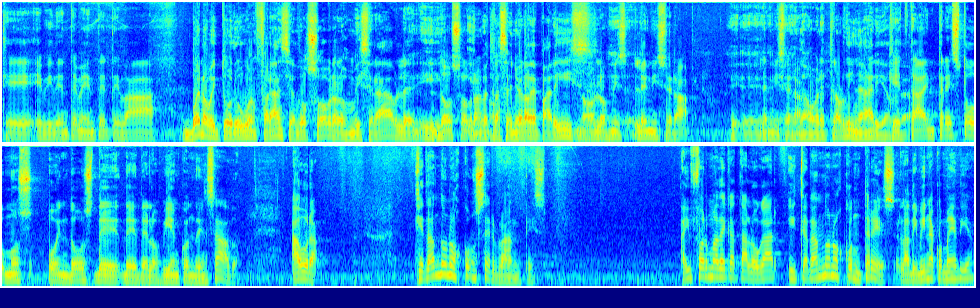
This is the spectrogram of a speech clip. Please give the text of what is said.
que evidentemente te va... Bueno, Víctor Hugo en Francia, dos obras, Los Miserables y, dos obras, Nuestra Señora de París. No, los Les Miserables. Eh, eh, una obra extraordinaria. Que está en tres tomos o en dos de, los bien condensados. Ahora, quedándonos conservantes, hay forma de catalogar y quedándonos con tres, la Divina Comedia,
